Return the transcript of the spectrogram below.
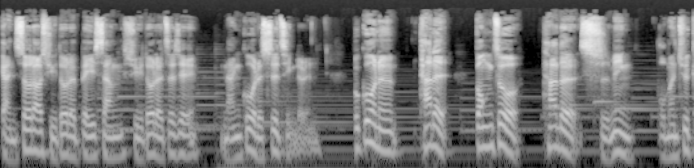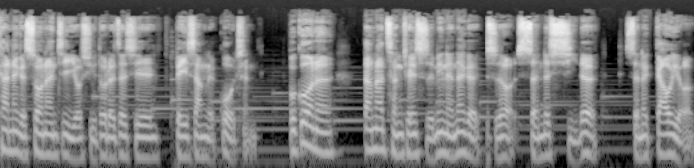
感受到许多的悲伤、许多的这些难过的事情的人。不过呢，他的工作、他的使命，我们去看那个受难记，有许多的这些悲伤的过程。不过呢，当他成全使命的那个时候，神的喜乐、神的高有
